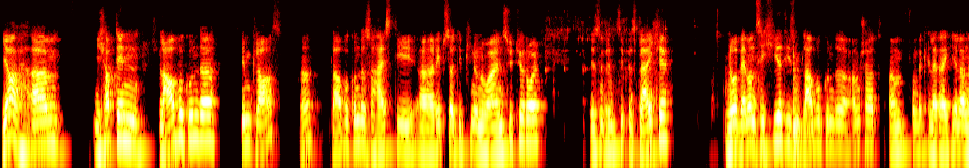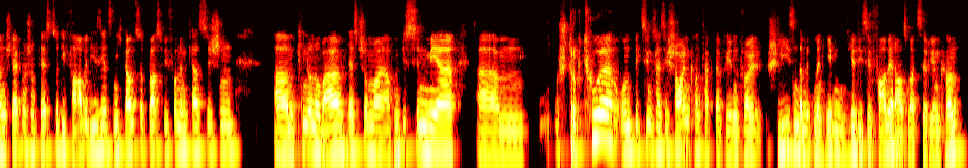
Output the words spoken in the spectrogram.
Ja, ähm, ich habe den Blauburgunder im Glas. Ja? Blauburgunder, so heißt die äh, Rebsorte Pinot Noir in Südtirol. Ist im Prinzip das Gleiche. Nur wenn man sich hier diesen Blauburgunder anschaut ähm, von der Kellerei Gierland, dann stellt man schon fest, so die Farbe, die ist jetzt nicht ganz so blass wie von dem klassischen ähm, Pinot Noir, lässt schon mal auf ein bisschen mehr ähm, Struktur und beziehungsweise Schalenkontakt auf jeden Fall schließen, damit man eben hier diese Farbe rausmazerieren kann.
